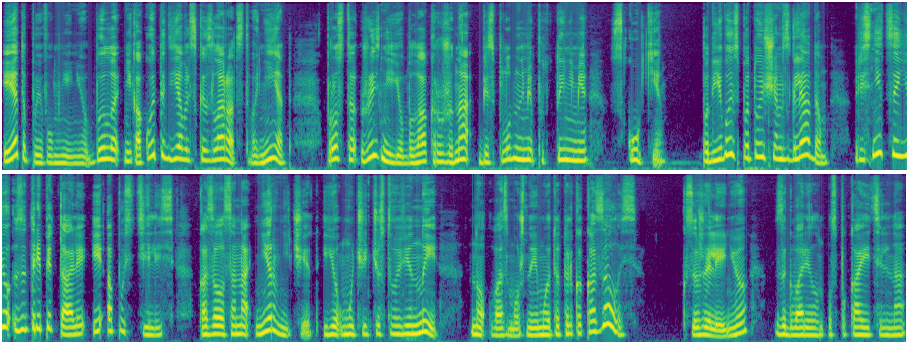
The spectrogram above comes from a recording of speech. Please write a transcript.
и это, по его мнению, было не какое-то дьявольское злорадство, нет. Просто жизнь ее была окружена бесплодными пустынями скуки. Под его испытующим взглядом ресницы ее затрепетали и опустились. Казалось, она нервничает, ее мучает чувство вины, но, возможно, ему это только казалось. «К сожалению», — заговорил он успокоительно,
